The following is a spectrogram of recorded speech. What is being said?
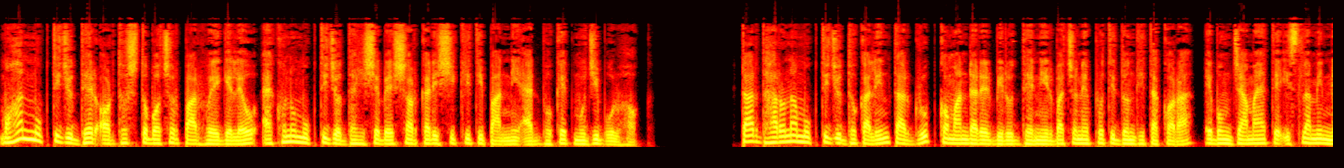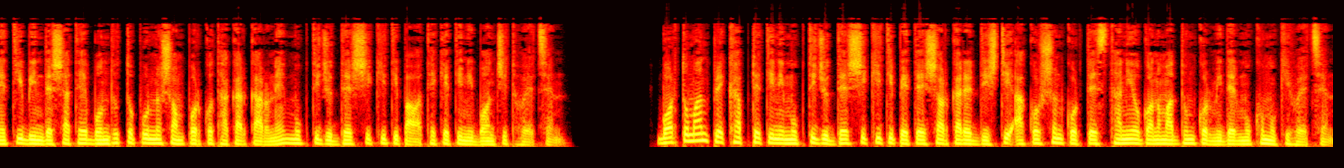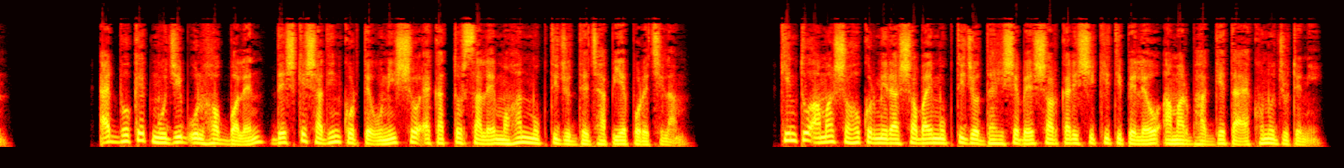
মহান মুক্তিযুদ্ধের অর্ধষ্ট বছর পার হয়ে গেলেও এখনও মুক্তিযোদ্ধা হিসেবে সরকারি স্বীকৃতি পাননি অ্যাডভোকেট মুজিব উল হক। তার ধারণা মুক্তিযুদ্ধকালীন তার গ্রুপ কমান্ডারের বিরুদ্ধে নির্বাচনে প্রতিদ্বন্দ্বিতা করা এবং জামায়াতে ইসলামীর নেতৃবৃন্দের সাথে বন্ধুত্বপূর্ণ সম্পর্ক থাকার কারণে মুক্তিযুদ্ধের স্বীকৃতি পাওয়া থেকে তিনি বঞ্চিত হয়েছেন। বর্তমান প্রেক্ষাপটে তিনি মুক্তিযুদ্ধের স্বীকৃতি পেতে সরকারের দৃষ্টি আকর্ষণ করতে স্থানীয় গণমাধ্যমকর্মীদের মুখোমুখি হয়েছেন। অ্যাডভোকেট মুজিব উল হক বলেন, দেশকে স্বাধীন করতে উনিশশো একাত্তর সালে মহান মুক্তিযুদ্ধে ঝাঁপিয়ে পড়েছিলাম। কিন্তু আমার সহকর্মীরা সবাই মুক্তিযোদ্ধা হিসেবে সরকারি স্বীকৃতি পেলেও আমার ভাগ্যে তা এখনও জুটেনি।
